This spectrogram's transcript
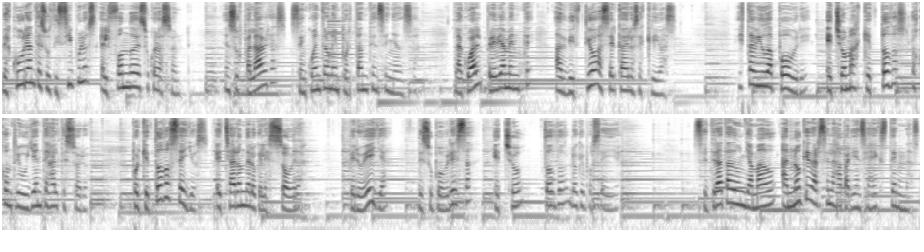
descubre ante sus discípulos el fondo de su corazón. En sus palabras se encuentra una importante enseñanza, la cual previamente advirtió acerca de los escribas. Esta viuda pobre echó más que todos los contribuyentes al tesoro, porque todos ellos echaron de lo que les sobra, pero ella, de su pobreza, echó todo lo que poseía. Se trata de un llamado a no quedarse en las apariencias externas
